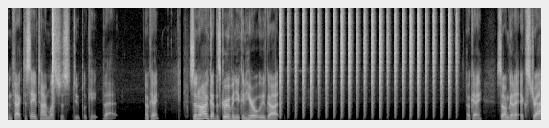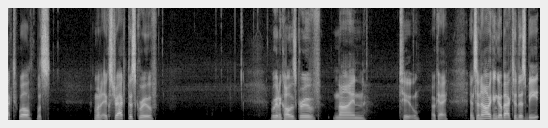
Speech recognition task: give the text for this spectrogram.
In fact, to save time, let's just duplicate that. Okay? So now I've got this groove and you can hear what we've got. Okay, so I'm going to extract, well, let's I'm going to extract this groove. We're going to call this groove 9 2. Okay. And so now I can go back to this beat.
